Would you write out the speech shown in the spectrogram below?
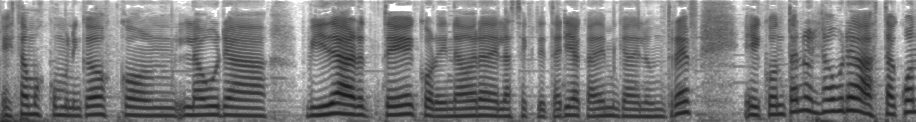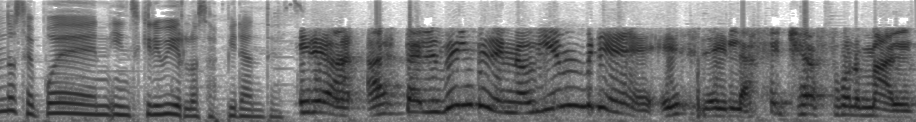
Estamos comunicados con Laura Vidarte, coordinadora de la Secretaría Académica de la UNTREF. Eh, contanos, Laura, ¿hasta cuándo se pueden inscribir los aspirantes? Mira, hasta el 20 de noviembre es eh, la fecha formal.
